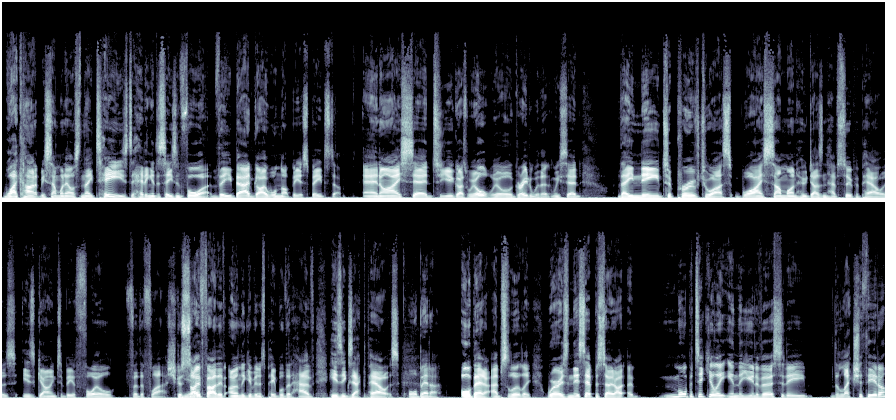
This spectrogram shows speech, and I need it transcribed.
why can't it be someone else? And they teased heading into season four, the bad guy will not be a speedster. And I said to you guys, we all we all agreed with it. We said they need to prove to us why someone who doesn't have superpowers is going to be a foil for the Flash. Because so far they've only given us people that have his exact powers Or better. or better, absolutely. Whereas in this episode, I, uh, more particularly in the university, the lecture theatre,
